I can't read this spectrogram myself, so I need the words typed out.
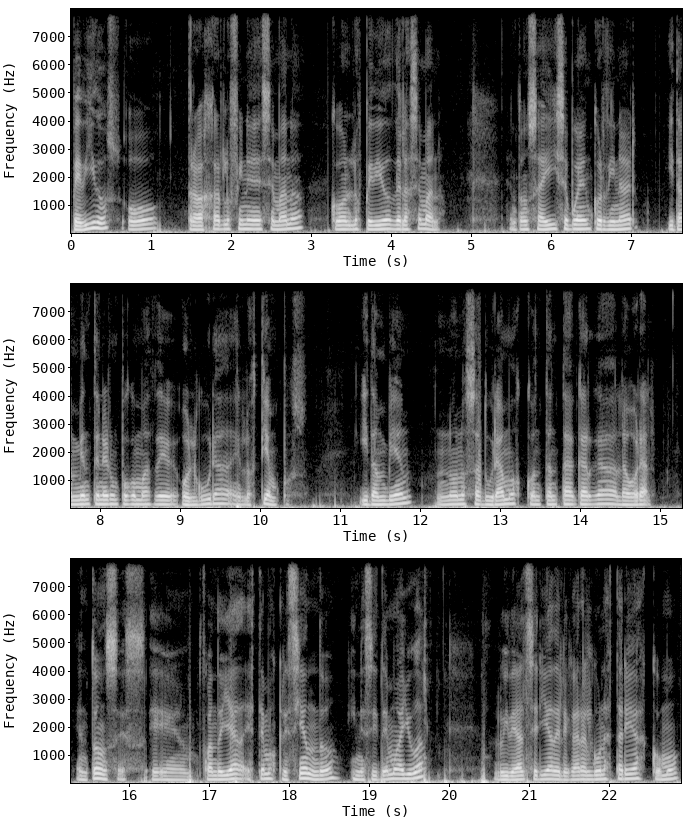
pedidos o trabajar los fines de semana con los pedidos de la semana. Entonces ahí se pueden coordinar y también tener un poco más de holgura en los tiempos. Y también no nos saturamos con tanta carga laboral. Entonces, eh, cuando ya estemos creciendo y necesitemos ayuda, lo ideal sería delegar algunas tareas como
